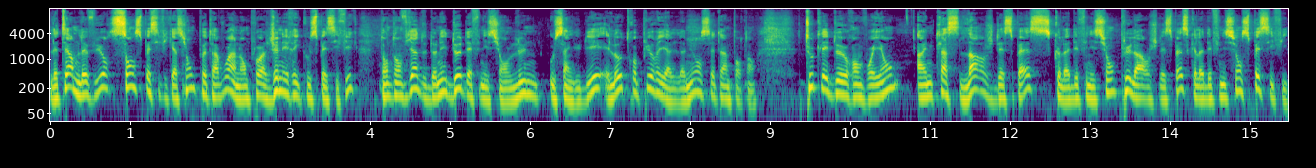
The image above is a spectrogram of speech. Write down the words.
Le terme levure, sans spécification, peut avoir un emploi générique ou spécifique dont on vient de donner deux définitions, l'une au singulier et l'autre au pluriel. La nuance est importante. Toutes les deux renvoyant à une classe large d'espèces que la définition plus large d'espèces que la définition spécifie.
